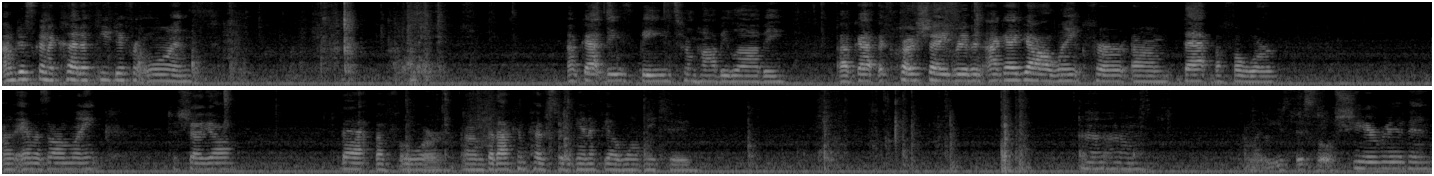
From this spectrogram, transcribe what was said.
I'm just going to cut a few different ones. I've got these beads from Hobby Lobby. I've got the crocheted ribbon. I gave y'all a link for um, that before. An Amazon link to show y'all that before. Um, but I can post it again if y'all want me to. Um, I'm going to use this little sheer ribbon.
